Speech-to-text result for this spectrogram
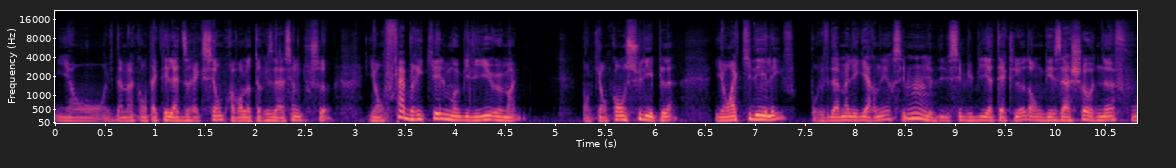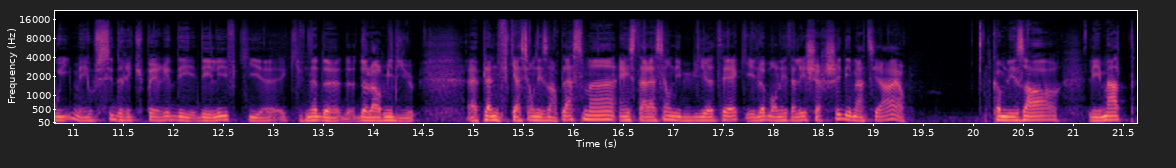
ils ont évidemment contacté la direction pour avoir l'autorisation et tout ça. Ils ont fabriqué le mobilier eux-mêmes. Donc, ils ont conçu les plans. Ils ont acquis des livres pour évidemment les garnir, ces, Hmm. ces bibliothèques-là. Donc, des achats neufs, oui, mais aussi de récupérer des, des livres qui, euh, qui venaient de, de- de leur milieu. Euh, planification des emplacements, installation des bibliothèques. Et là, on est allé chercher des matières comme les arts, les maths,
